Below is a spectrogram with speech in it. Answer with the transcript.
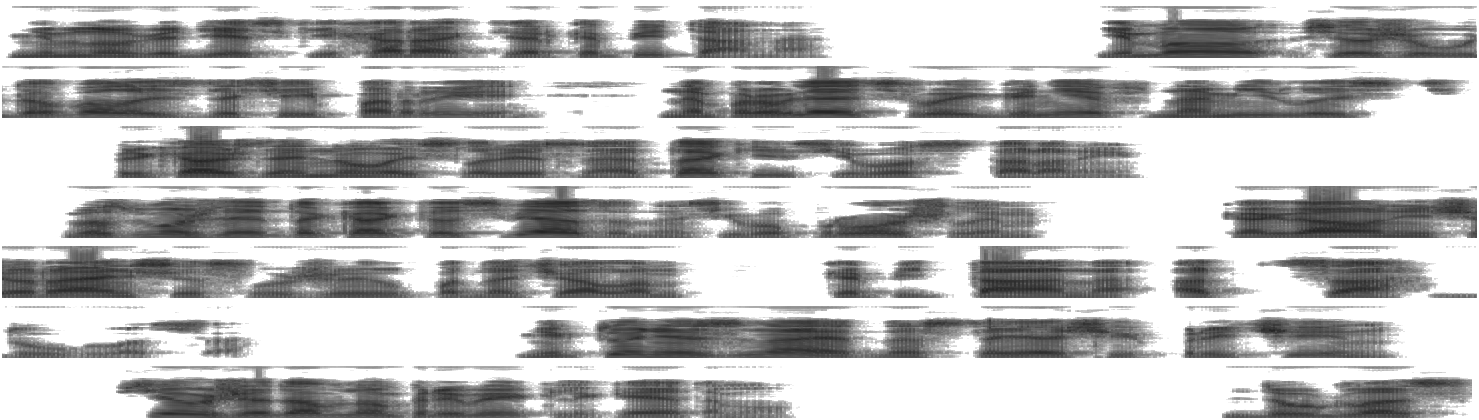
немного детский характер капитана, ему все же удавалось до сей поры направлять свой гнев на милость при каждой новой словесной атаке с его стороны. Возможно, это как-то связано с его прошлым, когда он еще раньше служил под началом капитана отца Дугласа. Никто не знает настоящих причин, все уже давно привыкли к этому. Дуглас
